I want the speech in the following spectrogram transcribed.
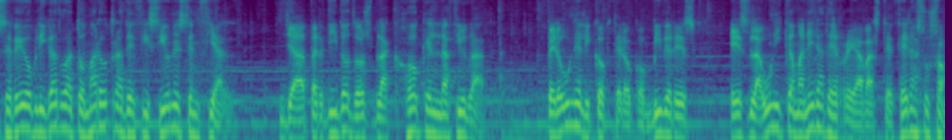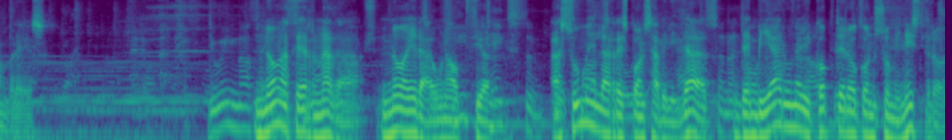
se ve obligado a tomar otra decisión esencial. Ya ha perdido dos Black Hawk en la ciudad, pero un helicóptero con víveres es la única manera de reabastecer a sus hombres. No hacer nada no era una opción. Asume la responsabilidad de enviar un helicóptero con suministros.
